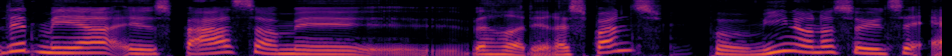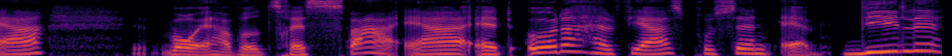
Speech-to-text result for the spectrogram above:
lidt mere øh, sparsomme øh, hvad hedder det, respons på min undersøgelse er, hvor jeg har fået 60 svar, er, at 78 procent er vilde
